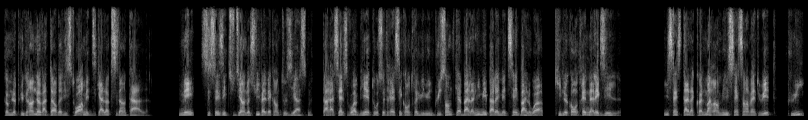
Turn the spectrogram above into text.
comme le plus grand novateur de l'histoire médicale occidentale. Mais, si ses étudiants le suivent avec enthousiasme, Paracels voit bientôt se dresser contre lui une puissante cabale animée par les médecins balois, qui le contraignent à l'exil. Il s'installe à Colmar en 1528, puis,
